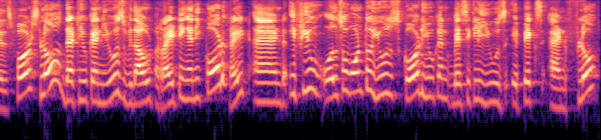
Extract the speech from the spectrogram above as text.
Salesforce flow that you can use without writing any code, right? And if you also want to use code, you can basically use Apex and Flow.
